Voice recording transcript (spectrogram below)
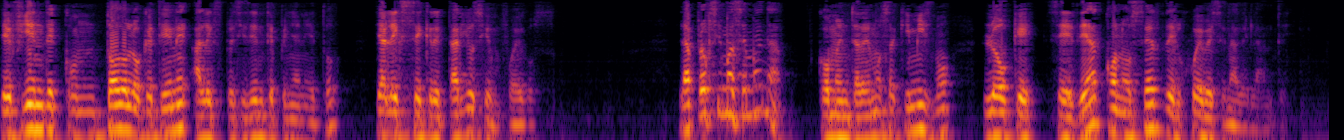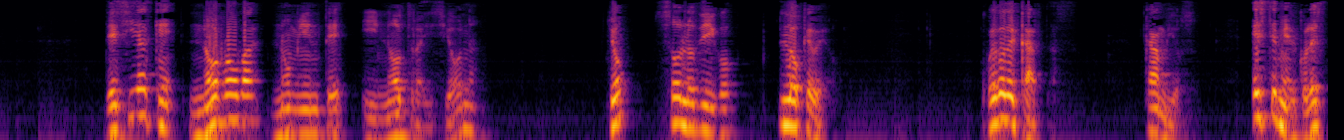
defiende con todo lo que tiene al expresidente Peña Nieto y al exsecretario Cienfuegos. La próxima semana comentaremos aquí mismo lo que se dé a conocer del jueves en adelante. Decía que no roba, no miente y no traiciona. Yo solo digo lo que veo. Juego de cartas. Cambios. Este miércoles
